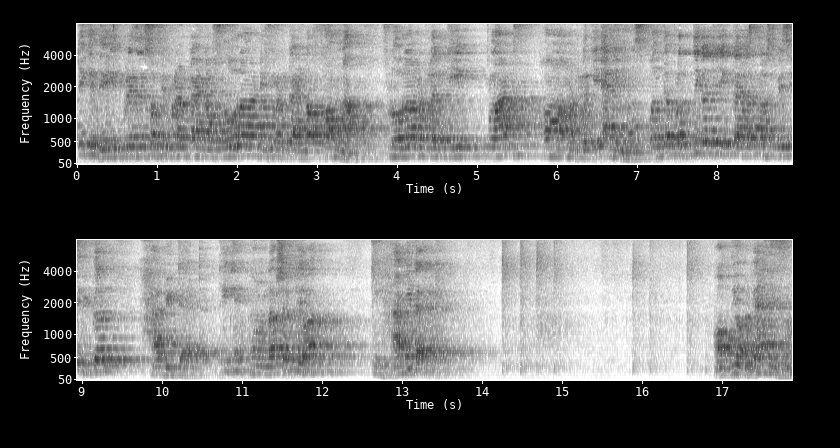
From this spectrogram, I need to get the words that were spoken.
ठीक आहे the presence of different kind of flora different kind of fauna flora म्हटलं की प्लांट फाउना म्हटलं की अॅनिमल्स पण त्या प्रत्येकाचे एक काय असणार स्पेसिफिकल हॅबिटॅट ठीक आहे म्हणून लक्षात ठेवा की habitat of the organism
